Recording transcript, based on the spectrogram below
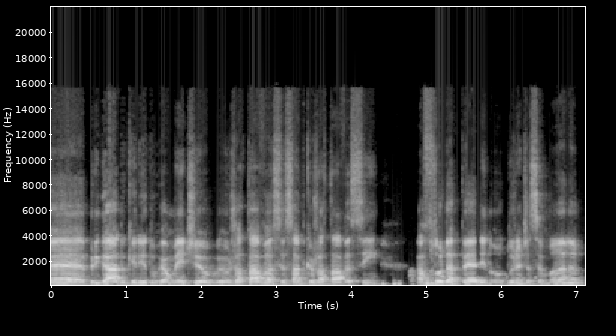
é, obrigado, querido. Realmente eu, eu já estava, você sabe que eu já estava assim, a flor da pele no, durante a semana,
